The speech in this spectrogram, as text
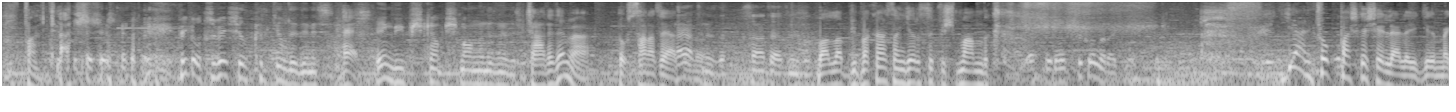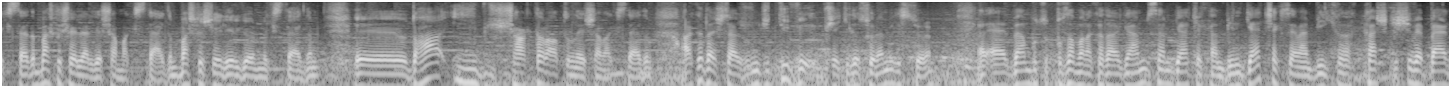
Panter. Peki 35 yıl 40 yıl dediniz. Evet. En büyük pişkan pişmanlığınız nedir? Sahnede mi? Yok sanat hayatında. Hayatınızda, sanat hayatınızda. Vallahi bir bakarsan yarısı pişmanlık. っと今度だ。Yani çok başka şeylerle girmek isterdim. Başka şeyler yaşamak isterdim. Başka şeyleri görmek isterdim. Ee, daha iyi bir şartlar altında yaşamak isterdim. Arkadaşlar şunu ciddi bir şekilde söylemek istiyorum. Yani eğer ben bu, bu zamana kadar gelmişsem gerçekten beni gerçek seven bir kaç kişi ve ben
